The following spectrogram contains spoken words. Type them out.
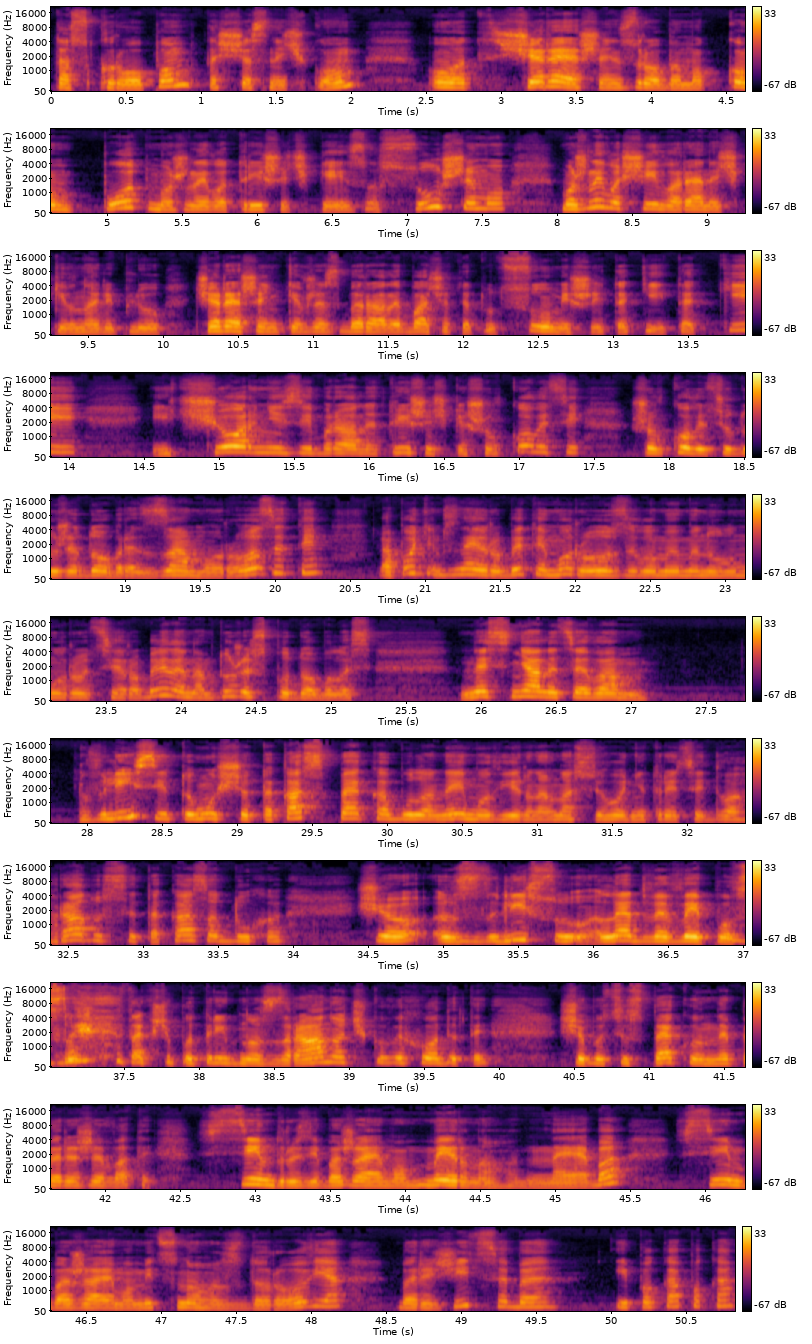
та з кропом та з. От, з черешень зробимо компот, можливо, трішечки засушимо. Можливо, ще й вареничків наліплю. Черешеньки вже збирали, бачите, тут суміш і такі, і такі. І чорні зібрали, трішечки шовковиці. Шовковицю дуже добре заморозити, а потім з нею робити морозиво. Ми в минулому році робили, нам дуже сподобалось. Не сняли це вам в лісі, тому що така спека була неймовірна. У нас сьогодні 32 градуси, така задуха, що з лісу ледве виповзли. Так що потрібно зраночку виходити, щоб цю спеку не переживати. Всім, друзі, бажаємо мирного неба, всім бажаємо міцного здоров'я. Бережіть себе і пока-пока.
